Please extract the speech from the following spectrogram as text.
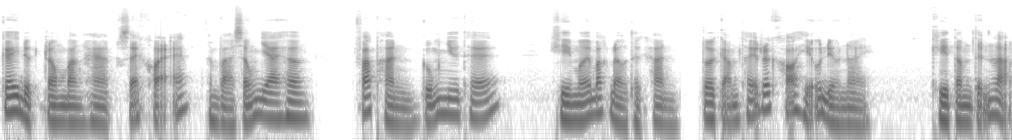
Cây được trồng bằng hạt sẽ khỏe và sống dai hơn. Pháp hành cũng như thế. Khi mới bắt đầu thực hành, tôi cảm thấy rất khó hiểu điều này. Khi tâm tĩnh lặng,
